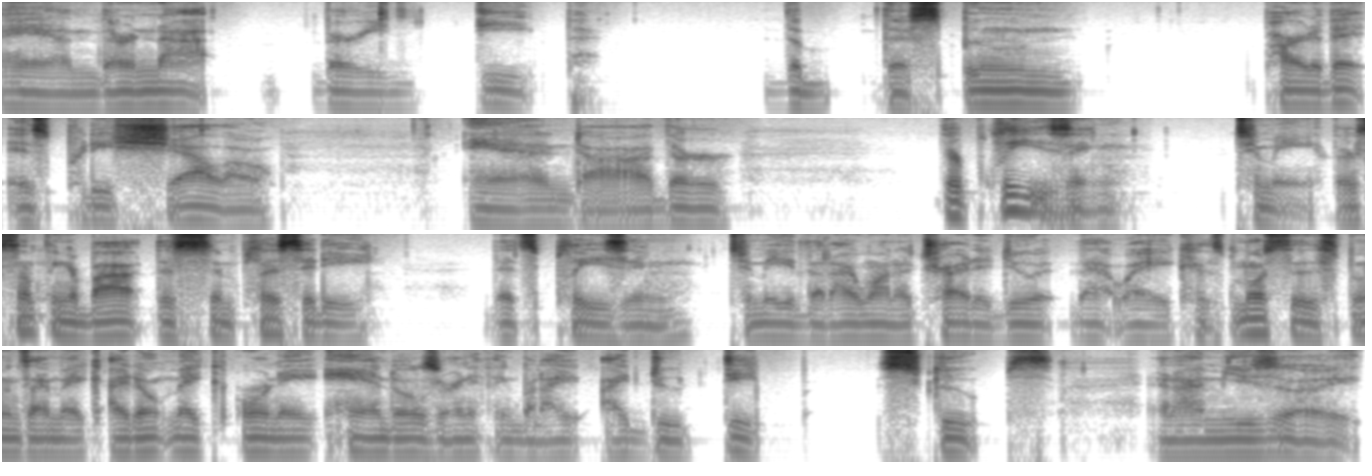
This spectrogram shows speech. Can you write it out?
and they're not very deep. The the spoon part of it is pretty shallow and uh, they're they're pleasing to me. There's something about this simplicity that's pleasing to me that I want to try to do it that way because most of the spoons I make, I don't make ornate handles or anything, but I, I do deep scoops and I'm usually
